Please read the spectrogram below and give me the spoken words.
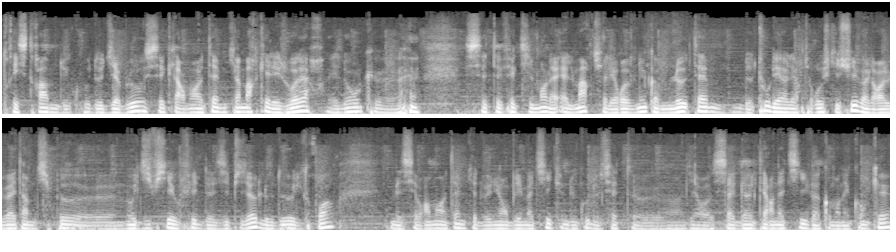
Tristram, du coup, de Diablo, c'est clairement un thème qui a marqué les joueurs. Et donc, euh, c'est effectivement la Elle March, elle est revenue comme le thème de tous les alertes rouges qui suivent. Alors elle va être un petit peu euh, modifiée au fil des épisodes, le 2 et le 3. Mais c'est vraiment un thème qui est devenu emblématique du coup de cette euh, saga alternative à Command Conquer.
